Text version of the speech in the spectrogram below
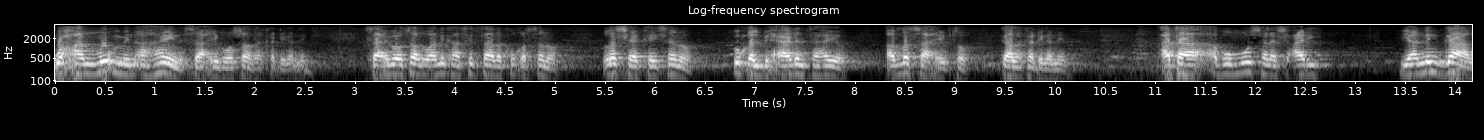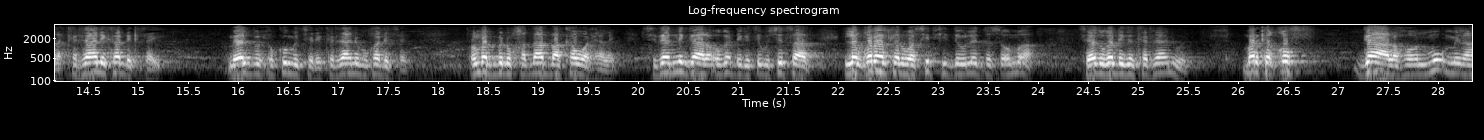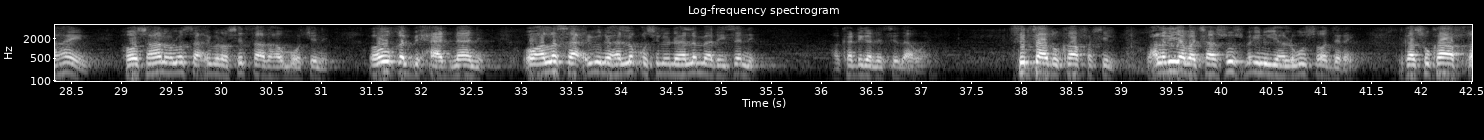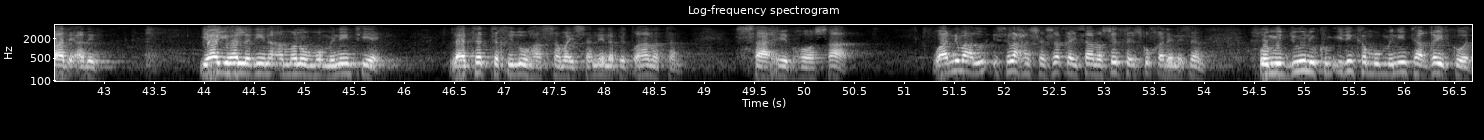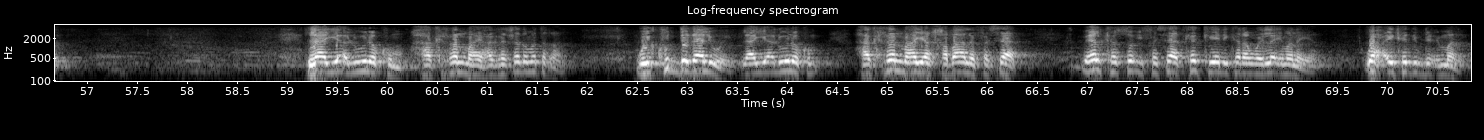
waxaan mu'min ahayn saaxiib hoosaad ha ka dhiganin. Saaxiib hoosaad waa ninkaa sirtaada ku qarsano la sheekaysano u qalbi xaadhan tahayo aada la saaxiibto gaal ha ka dhiganin. Xataa abuu muusa alashcari yaa nin gaala karaani ka dhigtay. Meel buu xukumi jiray karaani buu ka dhigtay cumar bin khadaab baa ka war helay sideed nin gaala uga dhigatay sirtaada ilan qoraalkan waa sirtii dawladda soomaa. Sideed uga dhigan karaani wey. Marka qof gaala hoon mu'min ahayn hoos ahaan la saaxiibin ha muujini oo qalbi xaadhnaani oo hala saaxiibin oo hala qoslin oo ka dhiganin sidaa waay sirtaadu kaa fashil. Waxaa laga yaabaa jaasuusba inuu yahay lagu soo diray. Markaasuu kaa afqaadi adiga. Yaa ayuha aladiina aamanuu muminiintiye laa tattakhiduuha samaysanina bidaanatan saaxiib hoosaad waa nimaad isla hashashaqaysaan oo sirta isku qarinaysaan oo min duunikum idinka muminiinta keyrkooda laa yaluunakum hagran maayo hagrashada ma taqaan way ku dadaali wey laa yaluunakum hagran maayaan khabaalan fasaad meel kastoo fasaad ka keeni karaan way la imanayaan wax ay kadib dhici male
